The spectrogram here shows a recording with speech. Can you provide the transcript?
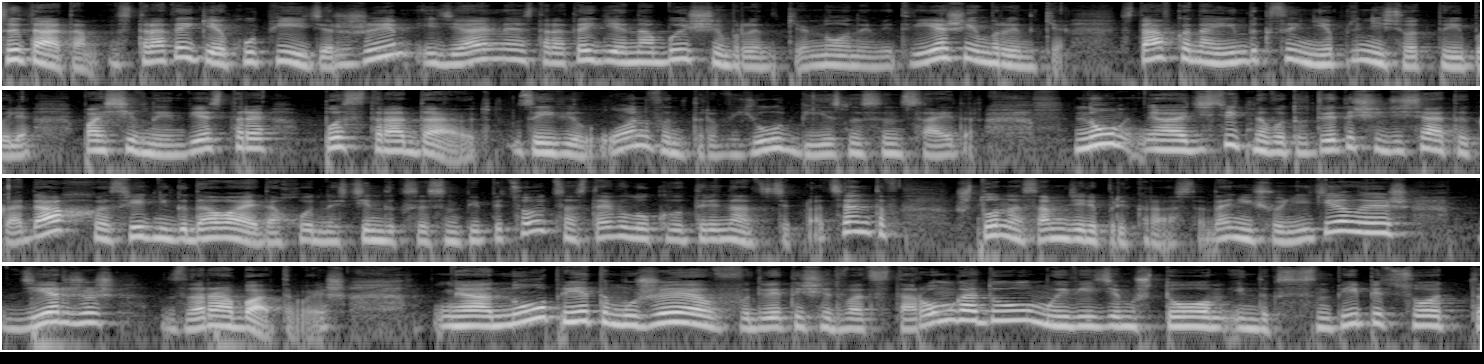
Цитата. «Стратегия «купи и держи» – идеальная стратегия на бычьем рынке, но на медвежьем рынке ставка на индексы не принесет прибыли. Пассивные инвесторы пострадают», – заявил он в интервью Business Insider. Ну, а, действительно, вот в 2010-х годах среднегодовая доходность индекса S&P 500 составила около 13%, что на самом деле прекрасно. Да? Ничего не делаешь, держишь, зарабатываешь. А, но при этом уже в 2022 году мы видим, что индекс S&P 500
